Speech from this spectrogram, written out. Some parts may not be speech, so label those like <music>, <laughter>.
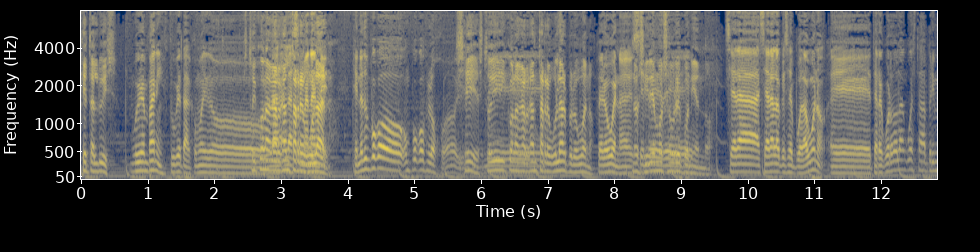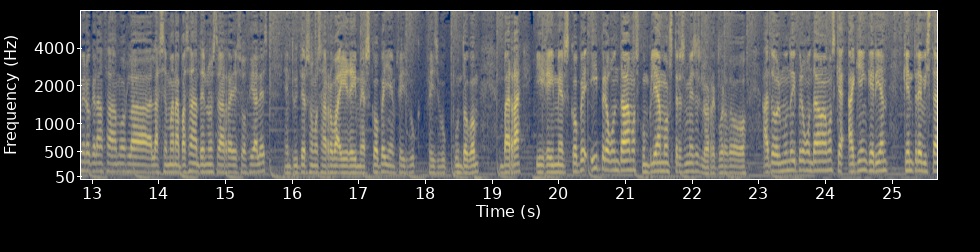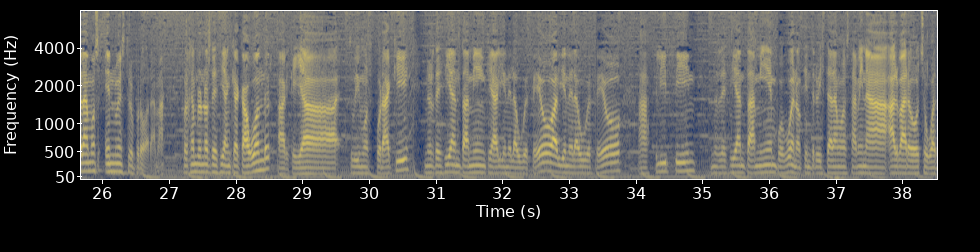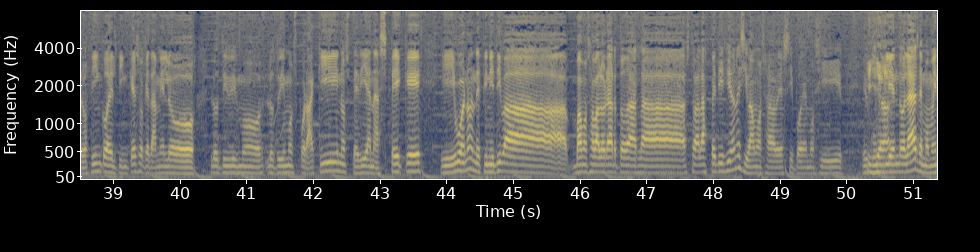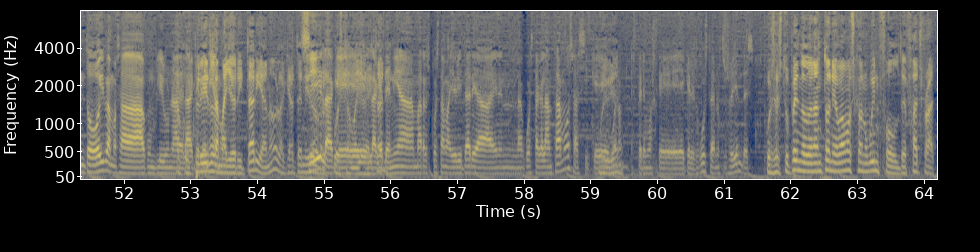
¿Qué tal, Luis? Muy bien, Pani. ¿Tú qué tal? ¿Cómo ha ido? Estoy con la, garganta regular. Que noto un poco, un poco flojo. Hoy. Sí, estoy con la garganta regular, pero bueno. Pero bueno, nos iremos sobreponiendo. Se hará, se hará lo que se pueda. Bueno, eh, te recuerdo la encuesta primero que lanzábamos la, la, semana pasada ante nuestras redes sociales. En Twitter somos arroba eGamerscope y en Facebook, facebook.com barra eGamerscope. Y preguntábamos, cumplíamos tres meses, lo recuerdo a todo el mundo, y preguntábamos que, a quién querían que entrevistáramos en nuestro programa. Por ejemplo, nos decían que a Wonder, al que ya tuvimos por aquí. Nos decían también que alguien de la VFO, alguien de la VFO a Flipping, nos decían también, pues bueno, que entrevistáramos también a Álvaro 845 del Tinqueso, que también lo, lo, tuvimos, lo tuvimos por aquí, nos pedían a Speque, y bueno, en definitiva vamos a valorar todas las, todas las peticiones y vamos a ver si podemos ir, ir cumpliéndolas. De momento hoy vamos a cumplir una a de las que la mayoritaria, ¿no? La que ha tenido sí, la que, la que tenía más respuesta mayoritaria en la encuesta que lanzamos, así que bueno, esperemos que, que les guste a nuestros oyentes. Pues estupendo, don Antonio, vamos con Windfall de Fat Rat.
